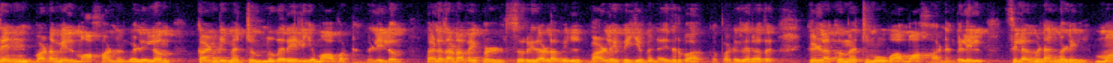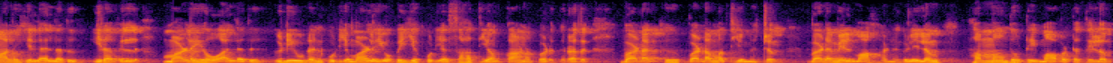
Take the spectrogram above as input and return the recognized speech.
தென் வடமேல் மாகாணங்களிலும் கண்டி மற்றும் நுவரேலிய மாவட்டங்களிலும். பல தடவைகள் சிறிதளவில் மழை பெய்யும் என எதிர்பார்க்கப்படுகிறது. கிழக்கு மற்றும் ஊவா மாகாணங்களில் சில இடங்களில் மாலையில் அல்லது இரவில் மழையோ அல்லது இடியுடன் கூடிய மழையோ பெய்யக்கூடிய சாத்தியம் காணப்படுகிறது. வடக்கு வடமத்திய மற்றும் வடமேல் மாகாணங்களிலும் ஹம்மாந்தோட்டை மாவட்டத்திலும்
